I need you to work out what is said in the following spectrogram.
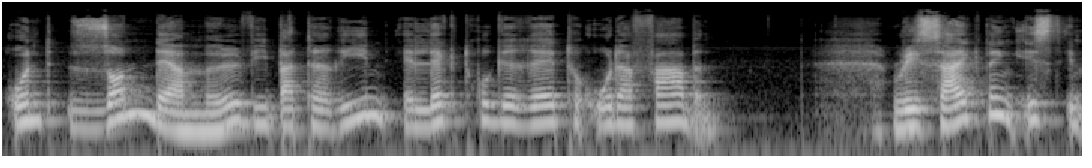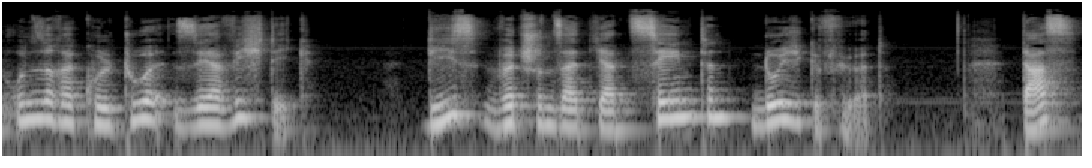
und Sondermüll wie Batterien, Elektrogeräte oder Farben. Recycling ist in unserer Kultur sehr wichtig. Dies wird schon seit Jahrzehnten durchgeführt. Das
